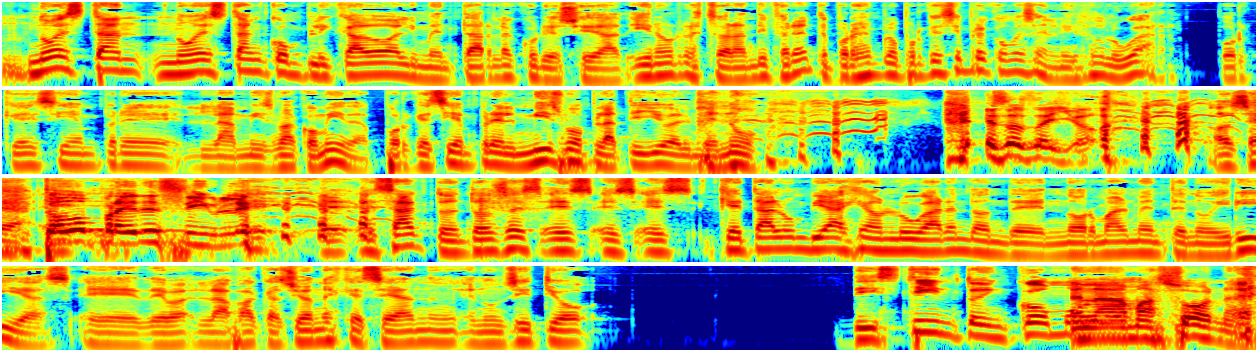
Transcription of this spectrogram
mm. no, es tan, no es tan complicado alimentar la curiosidad, ir a un restaurante diferente. Por ejemplo, ¿por qué siempre comes en el mismo lugar? ¿Por qué siempre la misma comida? ¿Por qué siempre el mismo platillo del menú? Eso soy yo. O sea, todo predecible. exacto. Entonces, es, es, es, ¿qué tal un viaje a un lugar en donde normalmente no irías? de las vacaciones que sean en un sitio distinto, incómodo. En la Amazonas,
